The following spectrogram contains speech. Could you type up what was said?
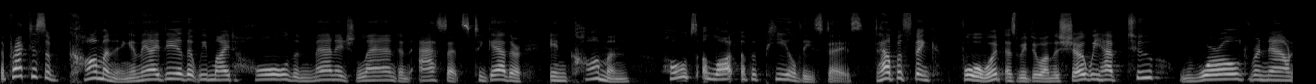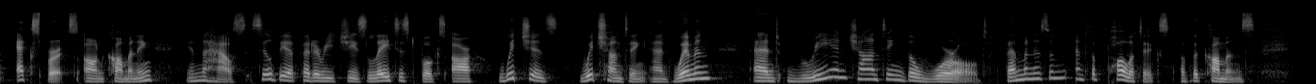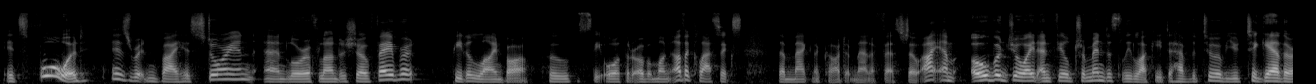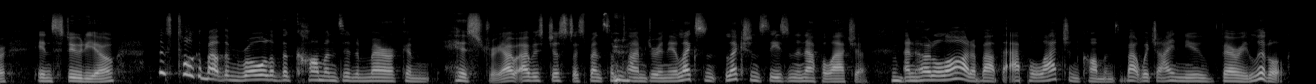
The practice of commoning and the idea that we might hold and manage land and assets together in common holds a lot of appeal these days. To help us think forward, as we do on the show, we have two world-renowned experts on commoning in the house. Silvia Federici's latest books are Witches, Witch Hunting and Women, and Re-Enchanting the World, Feminism and the Politics of the Commons. Its foreword is written by historian and Laura Flanders show favorite, Peter Linebaugh, who is the author of, among other classics, the Magna Carta Manifesto. I am overjoyed and feel tremendously lucky to have the two of you together in studio. Let's talk about the role of the commons in American history. I, I was just, I spent some time during the election, election season in Appalachia mm. and heard a lot about the Appalachian commons, about which I knew very little.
